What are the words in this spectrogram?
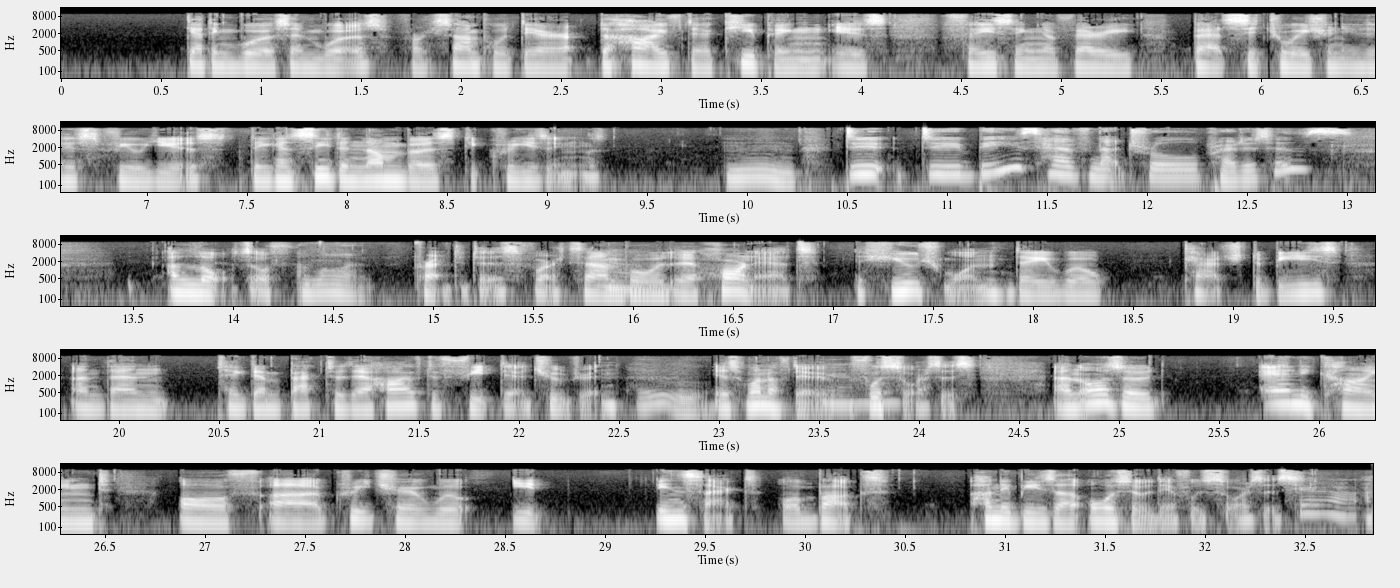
getting worse and worse. For example, their the hive they're keeping is facing a very bad situation in these few years. They can see the numbers decreasing. Mm. Do do bees have natural predators? A lot of A lot. predators. For example, mm. the hornet, the huge one, they will catch the bees and then take them back to their hive to feed their children. It's one of their mm-hmm. food sources. And also, any kind of uh, creature will eat insect or bugs. Honeybees are also their food sources. Yeah.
